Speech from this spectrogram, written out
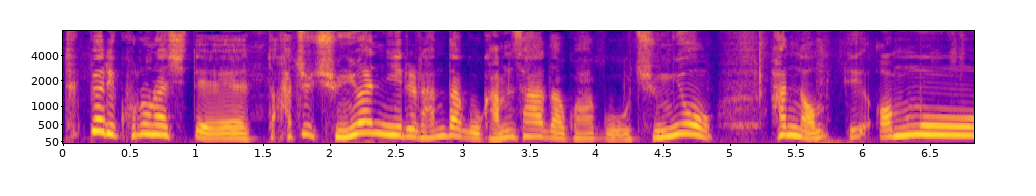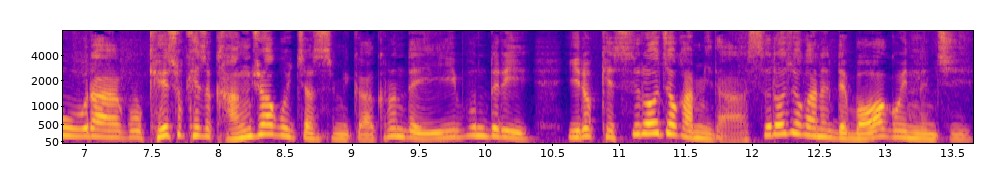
특별히 코로나 시대에 아주 중요한 일을 한다고 감사하다고 하고 중요한 업무라고 계속해서 강조하고 있지 않습니까? 그런데 이분들이 이렇게 쓰러져 갑니다. 쓰러져 가는데 뭐 하고 있는지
